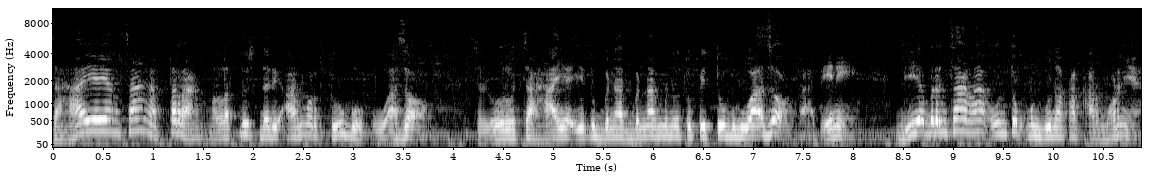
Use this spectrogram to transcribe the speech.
Cahaya yang sangat terang meletus dari armor tubuh Huazong Seluruh cahaya itu benar-benar menutupi tubuh Wazong saat ini. Dia berencana untuk menggunakan armornya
